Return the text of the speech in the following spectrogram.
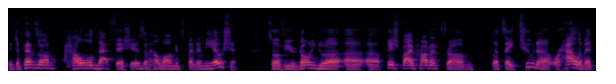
It depends on how old that fish is and how long it's been in the ocean. So if you're going to a, a, a fish byproduct from let's say tuna or halibut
